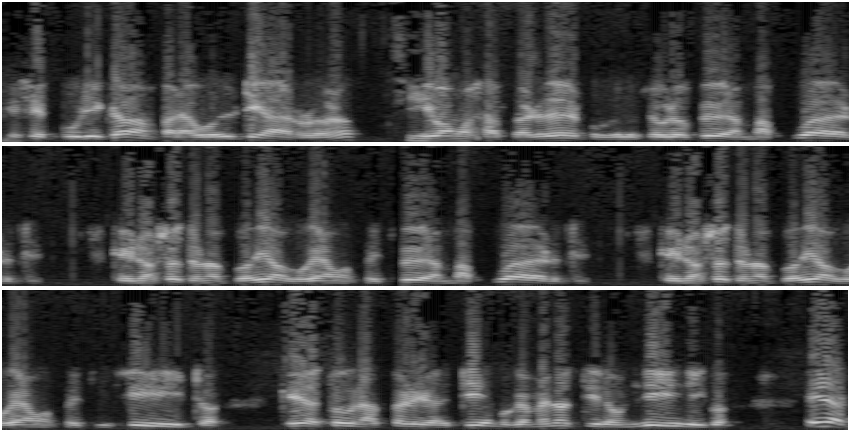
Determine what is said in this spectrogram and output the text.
que se publicaban para voltearlo, ¿no? Íbamos a perder porque los europeos eran más fuertes, que nosotros no podíamos porque éramos eran más fuertes, que nosotros no podíamos porque éramos peticitos, que era toda una pérdida de tiempo, que Menotti era un lírico. Era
